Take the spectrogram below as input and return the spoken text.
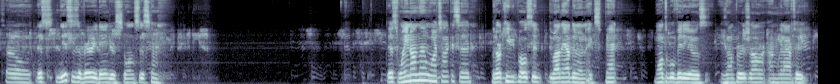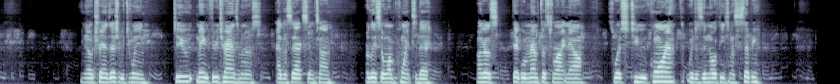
So this this is a very dangerous storm system. Just waiting on the watch, like I said. But I'll keep you posted throughout the afternoon. Expect multiple videos. Because I'm pretty sure I'm going to have to, you know, transition between two, maybe three transmitters at the exact same time, or at least at one point today. I'm going to stick with Memphis for right now, switch to Corinth, which is in northeast Mississippi,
